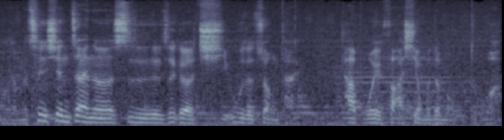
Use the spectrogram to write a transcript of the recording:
哦，我们趁现在呢是这个起雾的状态，他不会发现我们的猛毒啊。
